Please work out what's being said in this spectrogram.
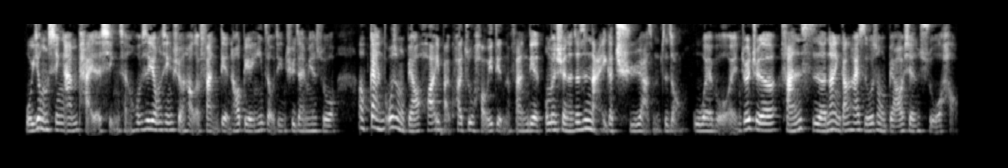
我用心安排的行程，或是用心选好的饭店，然后别人一走进去在那边说：“哦，干，为什么不要花一百块住好一点的饭店？我们选的这是哪一个区啊？什么这种无微不微，你就会觉得烦死了。那你刚开始为什么不要先说好？”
